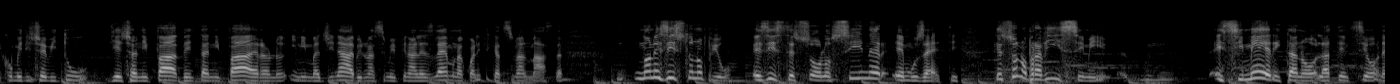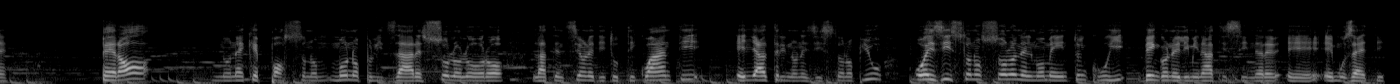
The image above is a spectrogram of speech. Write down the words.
come dicevi tu dieci anni fa, vent'anni fa erano inimmaginabili, una semifinale slam, una qualificazione al master. Non esistono più, esiste solo Sinner e Musetti, che sono bravissimi mm, e si meritano l'attenzione, però non è che possono monopolizzare solo loro l'attenzione di tutti quanti e gli altri non esistono più o esistono solo nel momento in cui vengono eliminati Sinner e, e Musetti.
